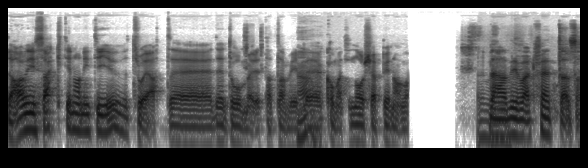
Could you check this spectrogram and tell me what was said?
Det har han ju sagt i någon intervju tror jag att eh, det är inte omöjligt att han vill Ja. eh, komma till Norrköping någon gång. Ja, var- Det hade ju varit fett alltså.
